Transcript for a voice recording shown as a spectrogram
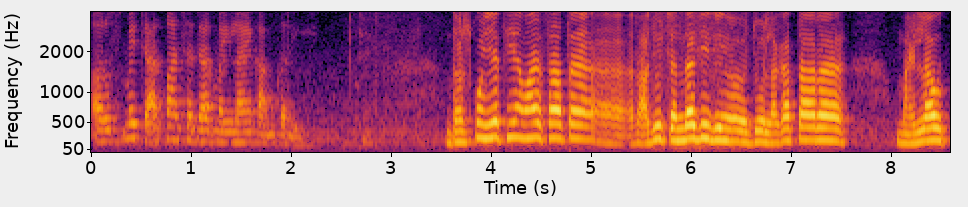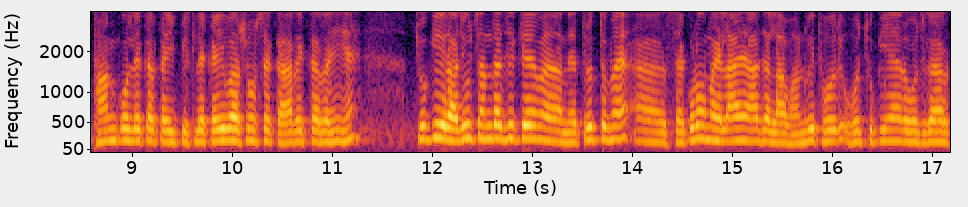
और उसमें चार पाँच हज़ार महिलाएँ काम करेगी। दर्शकों, ये थी हमारे साथ राजू चंदा जी, जो लगातार महिला उत्थान को लेकर कई, पिछले कई वर्षों से कार्य कर रही हैं। चूँकि राजू चंदा जी के नेतृत्व में सैकड़ों महिलाएँ आज लाभान्वित हो हो चुकी हैं, रोज़गार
